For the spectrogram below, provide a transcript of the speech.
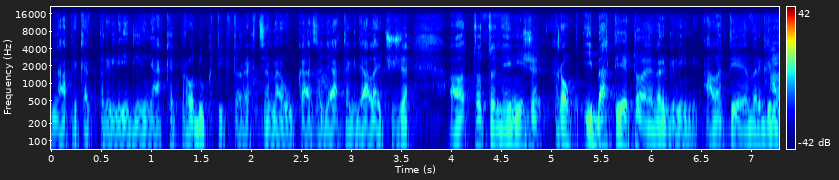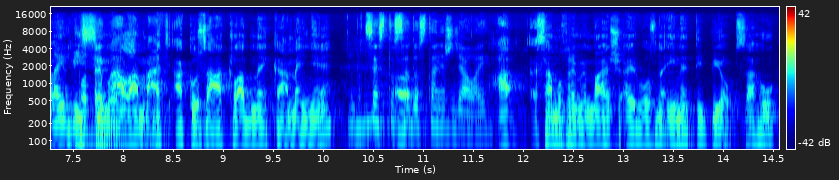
napríklad pri Lidli nejaké produkty, ktoré chceme ukázať a tak ďalej. Čiže uh, toto není, že rob iba tieto evergreeny, ale tie evergreeny ale by si mala mať ako základné kamene. Lebo cez to sa dostaneš ďalej. A samozrejme máš aj rôzne iné typy obsahu,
